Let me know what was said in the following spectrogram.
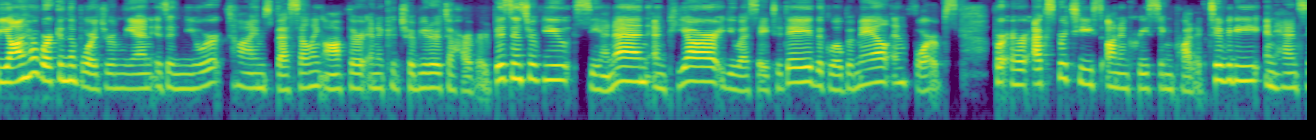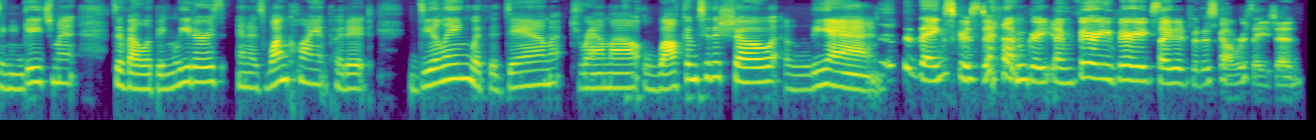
Beyond her work in the boardroom, Liane is a New York Times bestselling author and a contributor to Harvard Business Review, CNN, NPR, USA Today, The Globe and Mail, and Forbes for her expertise on increasing productivity, enhancing engagement, developing leaders, and as one client put it, dealing with the damn drama. Welcome to the show, Liane. Thanks, Kristen. I'm great. I'm very, very excited for this conversation.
